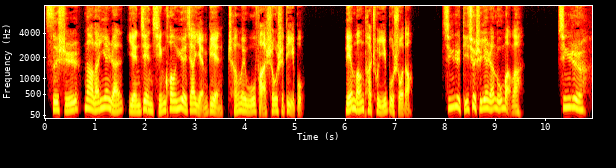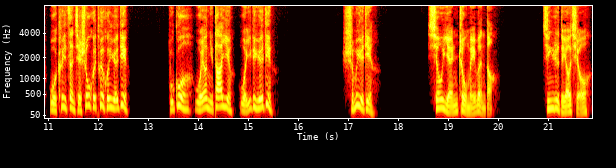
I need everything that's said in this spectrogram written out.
此时，纳兰嫣然眼见情况越加演变，成为无法收拾地步，连忙踏出一步，说道：“今日的确是嫣然鲁莽了。今日我可以暂且收回退婚约定，不过我要你答应我一个约定。什么约定？”萧炎皱眉问道：“今日的要求，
